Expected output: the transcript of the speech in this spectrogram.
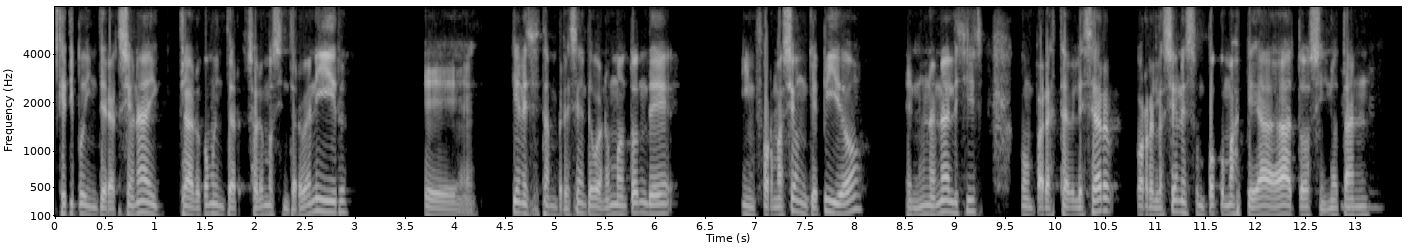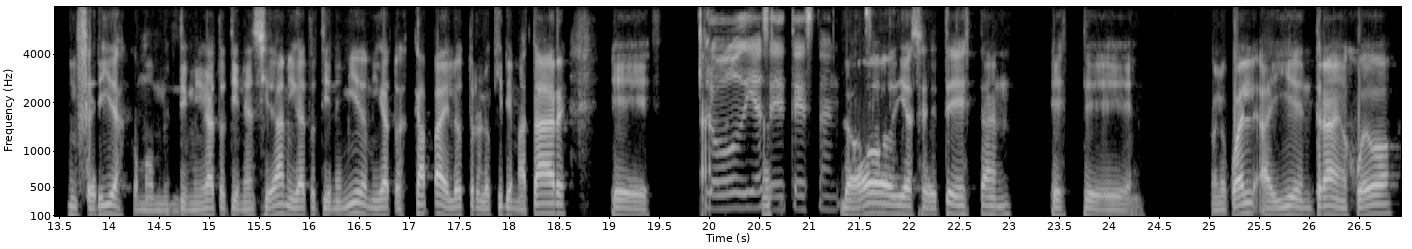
¿Qué tipo de interacción hay? Claro, ¿cómo inter- solemos intervenir? Eh, ¿Quiénes están presentes? Bueno, un montón de información que pido en un análisis como para establecer correlaciones un poco más pegadas a datos y no tan inferidas como mi, gato tiene ansiedad, mi gato tiene miedo, mi gato escapa, el otro lo quiere matar, eh, Lo odias, no se detestan. lo odia, se detestan, este, con lo cual ahí entra en juego,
